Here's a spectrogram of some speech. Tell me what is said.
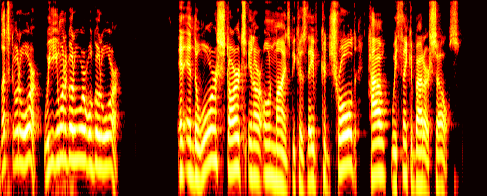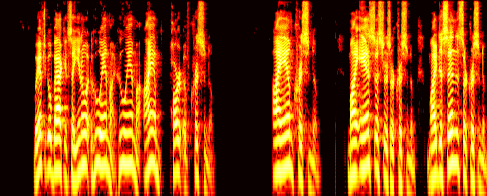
Let's go to war. We, you want to go to war? We'll go to war. And, and the war starts in our own minds because they've controlled how we think about ourselves. We have to go back and say, you know what? Who am I? Who am I? I am part of Christendom. I am Christendom. My ancestors are Christendom. My descendants are Christendom.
